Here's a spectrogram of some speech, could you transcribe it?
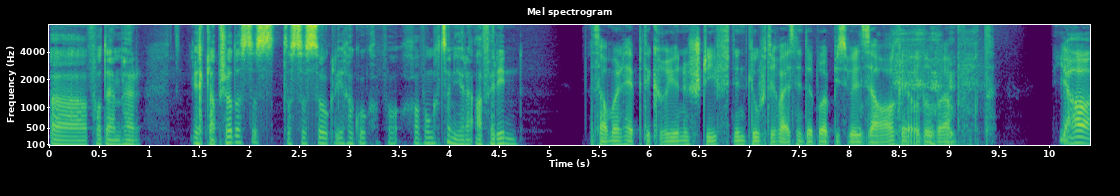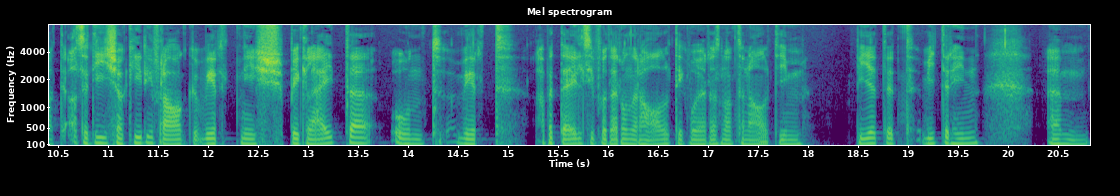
Äh, von dem her, ich glaube schon, dass das, dass das so gleich auch gut kann, kann funktionieren kann, auch für ihn. Samuel hat den grünen Stift in die Luft. Ich weiß nicht, ob er etwas will sagen oder ob er einfach... Ja, also die Shakiri-Frage wird nicht begleiten und wird eben Teil sein von der Unterhaltung, die ja das Nationalteam bietet, weiterhin. Ähm,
